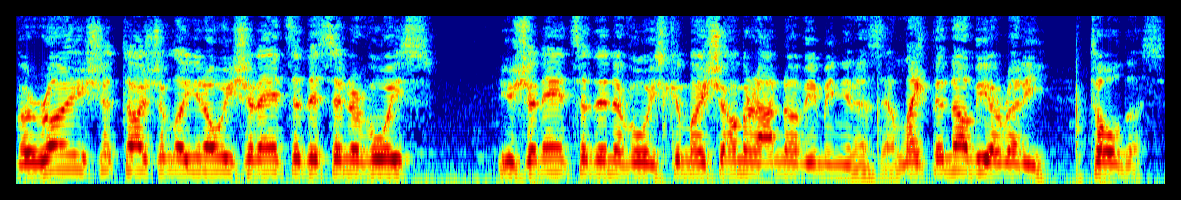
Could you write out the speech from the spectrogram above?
You know, we should answer this inner voice. You should answer the inner voice. Like the Navi already told us.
